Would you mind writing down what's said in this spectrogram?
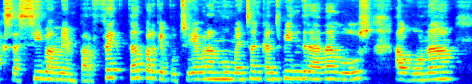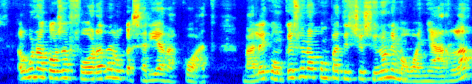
excessivament perfecte, perquè potser hi haurà moments en què ens vindrà de gust alguna alguna cosa fora de lo que seria adequat. Vale? Com que és una competició, si no anem a guanyar-la,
